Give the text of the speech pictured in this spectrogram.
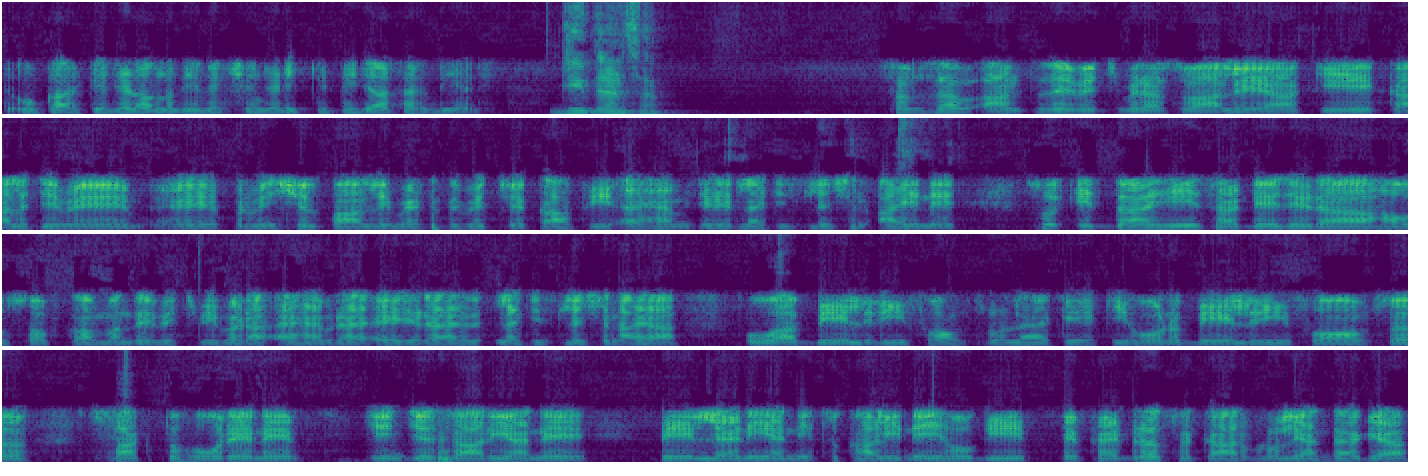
ਤੇ ਉਹ ਕਰਕੇ ਜਿਹੜਾ ਉਹਨਾਂ ਦੀ ਇਵਿਕਸ਼ਨ ਜਿਹੜੀ ਕੀਤੀ ਜਾ ਸਕਦੀ ਹੈ ਜੀ। ਜੀ ਪ੍ਰਧਾਨ ਸਾਹਿਬ। ਸੰਤ ਸਾਹਿਬ ਅੰਤ ਦੇ ਵਿੱਚ ਮੇਰਾ ਸਵਾਲ ਇਹ ਆ ਕਿ ਕੱਲ ਜਿਵੇਂ ਪ੍ਰੋਵਿੰਸ਼ੀਅਲ ਪਾਰਲੀਮੈਂਟ ਦੇ ਵਿੱਚ ਕਾਫੀ ਅਹਿਮ ਜਿਹੜੇ ਲੈਜਿਸਲੇਸ਼ਨ ਆਏ ਨੇ ਸੋ ਇਦਾਂ ਹੀ ਸਾਡੇ ਜਿਹੜਾ ਹਾਊਸ ਆਫ ਕਾਮਨ ਦੇ ਵਿੱਚ ਵੀ ਬੜਾ ਅਹਿਮ ਰ- ਜਿਹੜਾ ਲੈਜਿਸਲੇਸ਼ਨ ਆਇਆ, ਉਹ ਆ ਬੇਲ ਰਿਫਾਰਮਸ ਨੂੰ ਲੈ ਕੇ ਕਿ ਹੁਣ ਬੇਲ ਰਿਫਾਰਮਸ ਸਖਤ ਹੋ ਰਹੇ ਨੇ ਚੇਂਜਸ ਆ ਰਹੀਆਂ ਨੇ ਬੇਲ ਲੈਣੀ ਇੰਨੀ ਸੁਖਾਲੀ ਨਹੀਂ ਹੋਗੀ ਇਹ ਫੈਡਰਲ ਸਰਕਾਰ ਵੱਲੋਂ ਲਿਆਂਦਾ ਗਿਆ।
